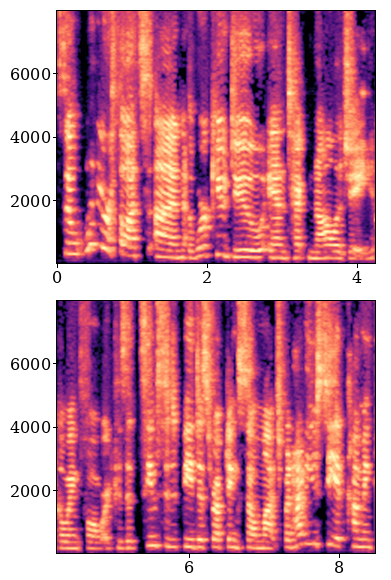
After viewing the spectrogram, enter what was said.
So, what are your thoughts on the work you do and technology going forward? Because it seems to be disrupting so much, but how do you see it coming?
